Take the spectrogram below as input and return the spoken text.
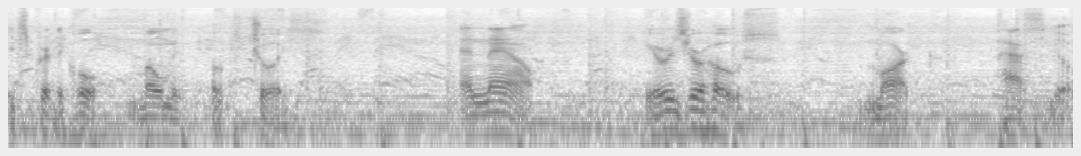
its critical moment of choice. And now, here is your host, Mark Passio.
